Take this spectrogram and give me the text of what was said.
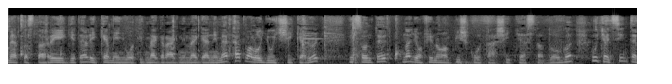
mert azt a régit elég kemény volt így megrágni, megenni, mert hát valahogy úgy sikerült, viszont ő nagyon finoman piskótásítja ezt a dolgot, úgyhogy szinte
